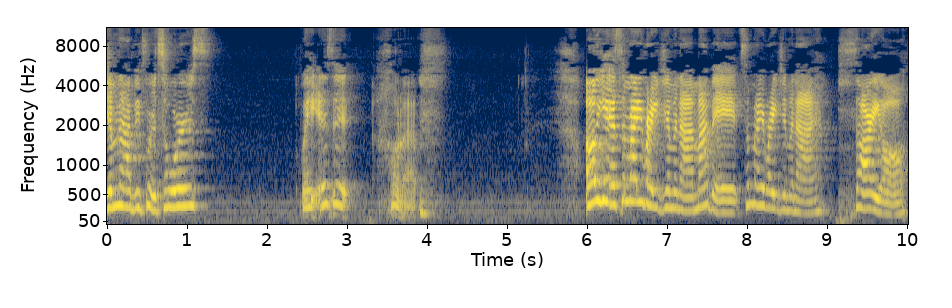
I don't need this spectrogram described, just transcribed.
Gemini before Taurus. Wait, is it? Hold up. Oh yeah, somebody write Gemini. My bad. Somebody write Gemini. Sorry, y'all.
